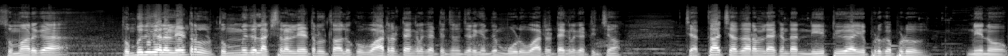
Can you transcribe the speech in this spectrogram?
సుమారుగా తొమ్మిది వేల లీటర్లు తొమ్మిది లక్షల లీటర్ల తాలూకు వాటర్ ట్యాంకులు కట్టించడం జరిగింది. మూడు వాటర్ ట్యాంకులు కట్టించాం. చెత్తా చెదారం లేకుండా నీట్గా ఎప్పటికప్పుడు నేను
